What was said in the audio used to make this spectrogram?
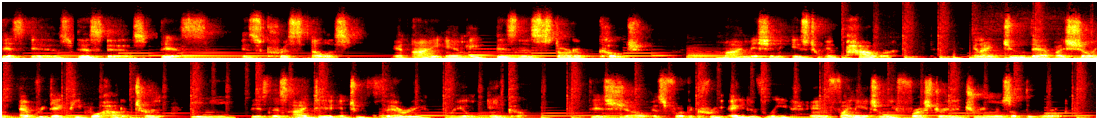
This is, this is, this is Chris Ellis, and I am a business startup coach. My mission is to empower, and I do that by showing everyday people how to turn any business idea into very real income. This show is for the creatively and financially frustrated dreamers of the world.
